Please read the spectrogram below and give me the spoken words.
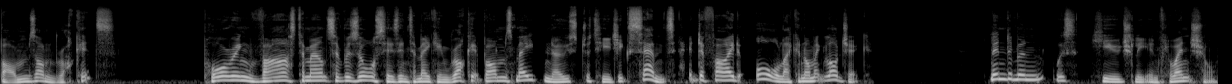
bombs on rockets. Pouring vast amounts of resources into making rocket bombs made no strategic sense. It defied all economic logic. Lindemann was hugely influential.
